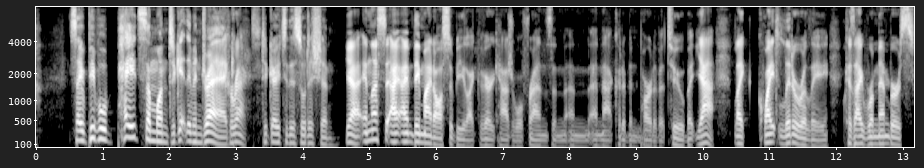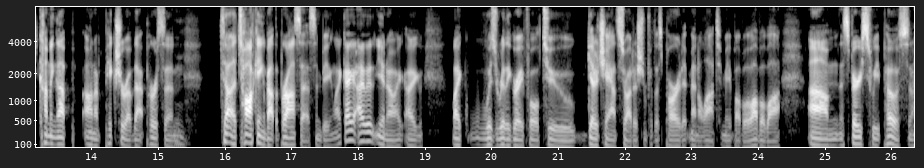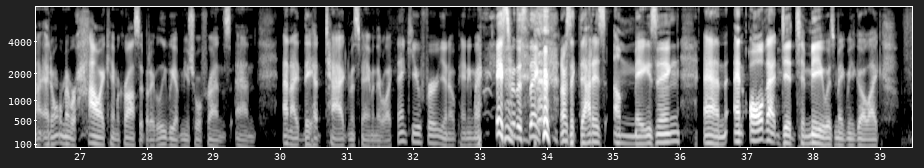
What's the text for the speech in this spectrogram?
So people paid someone to get them in drag, Correct. to go to this audition. yeah. Unless I, I, they might also be like very casual friends, and and and that could have been part of it too. But yeah, like quite literally, because I remember coming up on a picture of that person, t- uh, talking about the process and being like, I, I, you know, I. I like was really grateful to get a chance to audition for this part. It meant a lot to me. Blah blah blah blah blah. Um, this very sweet post, and I, I don't remember how I came across it, but I believe we have mutual friends, and and I they had tagged Miss Fame, and they were like, "Thank you for you know painting my face for this thing," and I was like, "That is amazing," and and all that did to me was make me go like,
